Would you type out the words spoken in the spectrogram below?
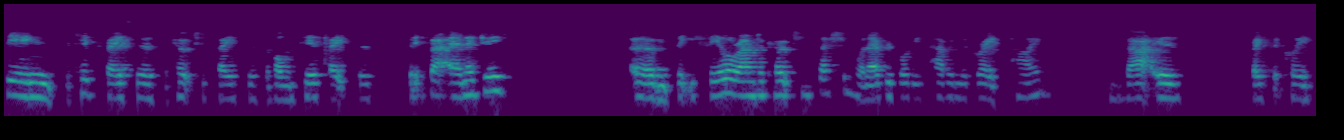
seeing the kids' faces, the coaches' faces, the volunteers' faces. But it's that energy um, that you feel around a coaching session when everybody's having a great time. That is basically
